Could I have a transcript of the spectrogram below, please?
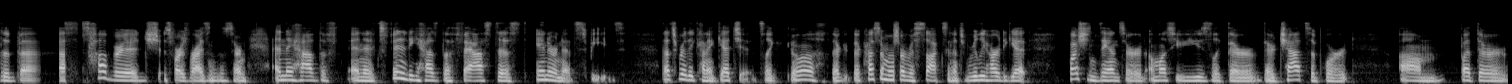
the best coverage as far as Verizon is concerned, and they have the and Xfinity has the fastest internet speeds. That's where they kind of get you. It's like, ugh, their, their customer service sucks, and it's really hard to get questions answered unless you use like their their chat support. Um, but their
